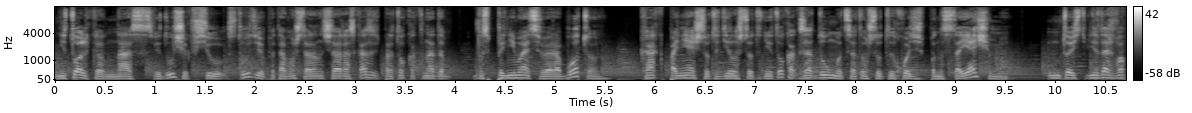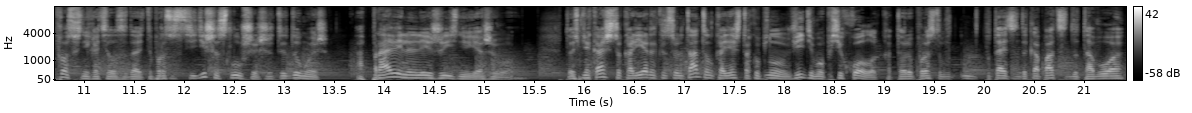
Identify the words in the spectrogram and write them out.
Не только нас, ведущих, всю студию, потому что она начала рассказывать про то, как надо воспринимать свою работу, как понять, что ты делаешь что-то не то, как задуматься о том, что ты ходишь по-настоящему. Ну, то есть мне даже вопросов не хотелось задать. Ты просто сидишь и слушаешь, и ты думаешь, а правильно ли жизнью я живу? То есть мне кажется, что карьерный консультант, он, конечно, такой, ну, видимо, психолог, который просто пытается докопаться до того,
